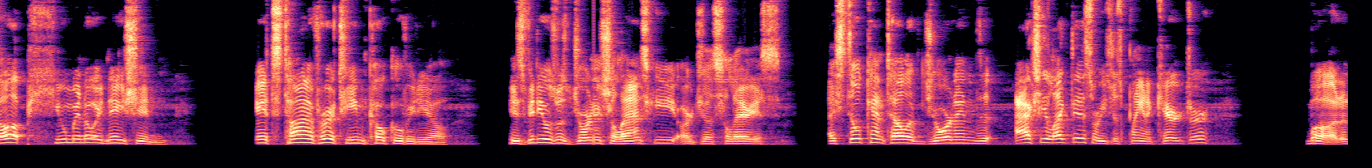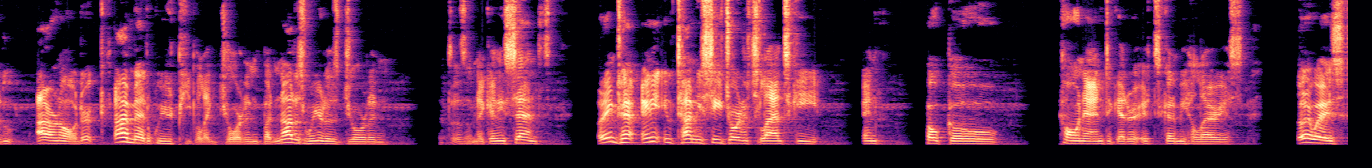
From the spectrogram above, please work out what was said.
up, Humanoid Nation? It's time for a Team Coco video. His videos with Jordan Schlansky are just hilarious. I still can't tell if Jordan's actually like this or he's just playing a character. But I don't know. I met weird people like Jordan, but not as weird as Jordan. It doesn't make any sense. But anytime, anytime you see Jordan Schlansky and Coco Conan together, it's gonna be hilarious. Anyways,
